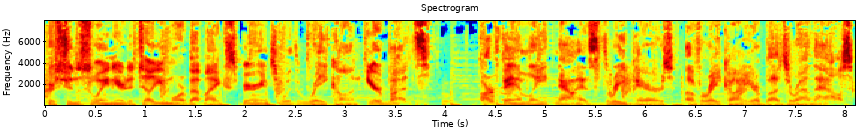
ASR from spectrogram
Christian Swain here to tell you more about my experience with Raycon earbuds. Our family now has three pairs of Raycon earbuds around the house,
